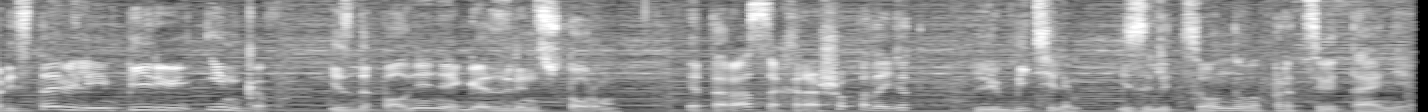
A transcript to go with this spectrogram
представили империю инков из дополнения Gathering Storm. Эта раса хорошо подойдет любителям изоляционного процветания.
